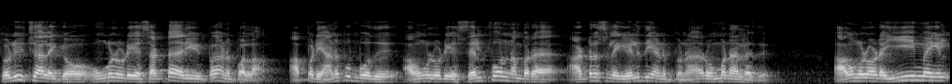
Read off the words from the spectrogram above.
தொழிற்சாலைக்கோ உங்களுடைய சட்ட அறிவிப்பை அனுப்பலாம். அப்படி அனுப்பும்போது அவங்களுடைய செல்ஃபோன் நம்பரை அட்ரஸில் எழுதி அனுப்புனா ரொம்ப நல்லது. அவங்களோட இமெயில்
